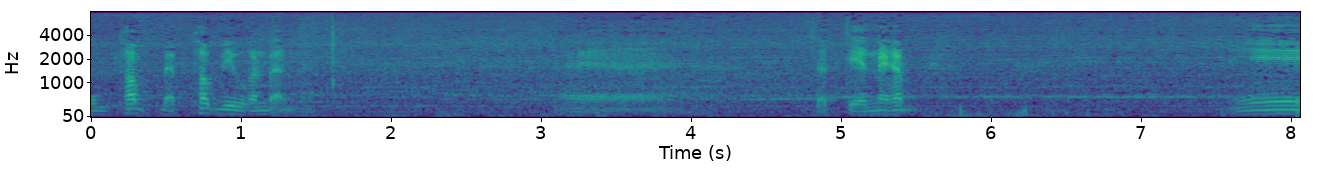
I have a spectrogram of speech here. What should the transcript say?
มุมท็อปแบบท็อปวิวกันบ้างนะเอ่อชัดเจนไหมครับ นี่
